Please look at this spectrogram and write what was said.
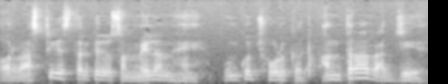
और राष्ट्रीय स्तर के जो सम्मेलन हैं, उनको छोड़कर अंतर्राज्यीय,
